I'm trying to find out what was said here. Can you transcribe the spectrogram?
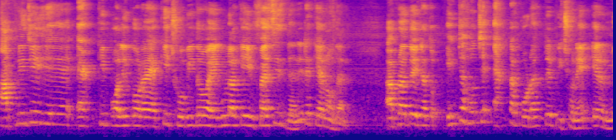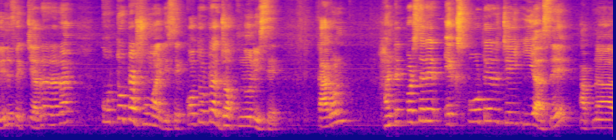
আপনি যে যে একই পলি করা, একই ছবি দেওয়া, এগুলাকে ইনফাসিস দেন, এটা কেন দেন? আপনারা তো এটা তো, এইটা হচ্ছে একটা প্রোডাক্টের পিছনে এর ম্যানুফ্যাকচারাররা কতটা সময় দিছে, কতটা যত্ন নিছে। কারণ হান্ড্রেড পার্সেন্টের এক্সপোর্টের যে ই আছে, আপনার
